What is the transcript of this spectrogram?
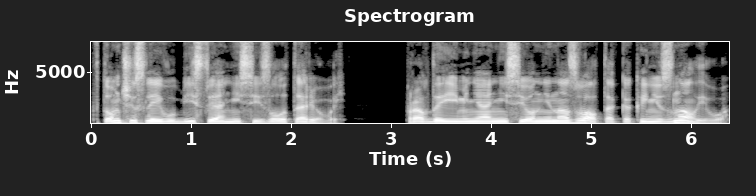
в том числе и в убийстве Анисии Золотаревой. Правда, имени Аниси он не назвал, так как и не знал его.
